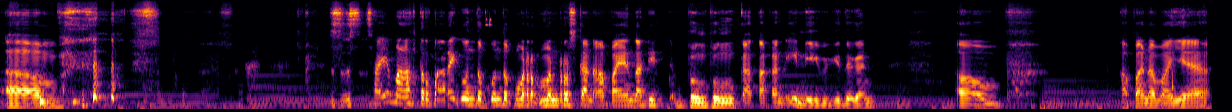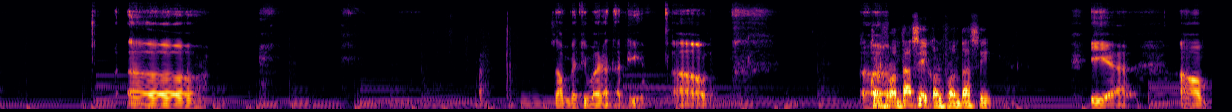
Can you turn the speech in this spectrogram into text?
Em, s- saya malah tertarik untuk untuk meneruskan apa yang tadi Bung Bung katakan ini, begitu kan? Em, apa namanya? eh sampai di mana tadi? Eh, Konfrontasi, konfrontasi. Iya, um,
